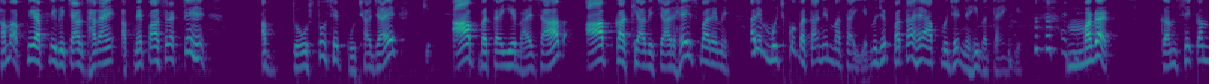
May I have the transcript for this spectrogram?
हम अपनी अपनी विचारधाराएँ अपने पास रखते हैं। अब दोस्तों से पूछा जाए कि आप बताइए भाई साहब आपका क्या विचार है इस बारे में? अरे मुझको बताने मत आइए। मुझे पता है आप मुझे नहीं बताएँगे। मगर कम से कम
